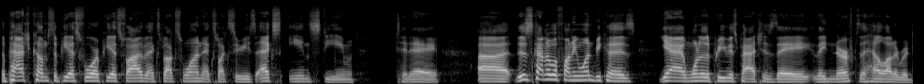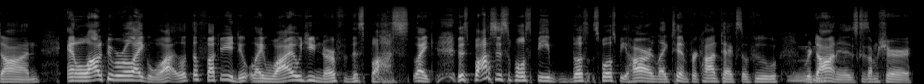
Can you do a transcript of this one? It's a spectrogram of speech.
The patch comes to PS4, PS5, Xbox One, Xbox Series X, and Steam today. Uh, this is kind of a funny one because yeah, in one of the previous patches they they nerfed the hell out of Radahn, and a lot of people were like, "What? What the fuck are you doing? Like, why would you nerf this boss? Like, this boss is supposed to be supposed to be hard." Like Tim, for context of who mm. Radahn is, because I'm sure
